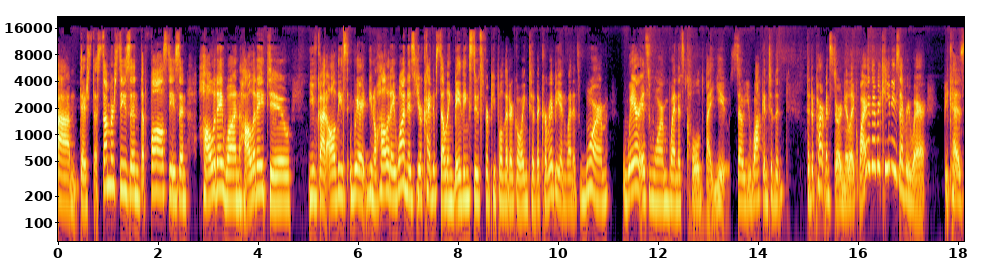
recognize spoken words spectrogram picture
um there's the summer season the fall season holiday one holiday two you've got all these where you know holiday one is you're kind of selling bathing suits for people that are going to the caribbean when it's warm where it's warm when it's cold by you. So you walk into the the department store and you're like why are there bikinis everywhere? Because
